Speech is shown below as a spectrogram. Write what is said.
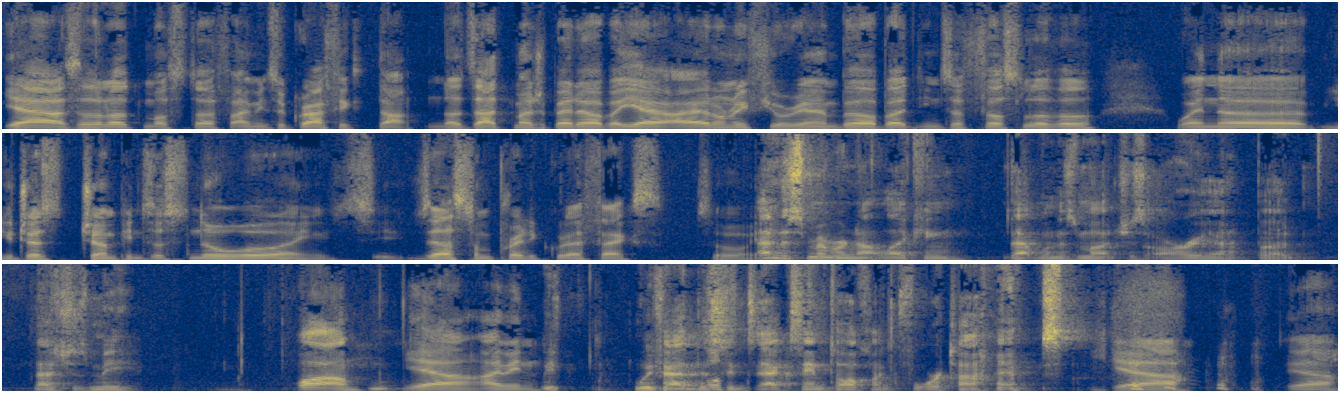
yeah, there's a lot more stuff. I mean the graphics are not that much better, but yeah, I don't know if you remember, but in the first level when uh, you just jump in the snow, and it's, there's some pretty cool effects. So I just remember not liking that one as much as Aria, but that's just me. well, yeah, I mean, We've, we've had this Well- exact same talk like four times. yeah, yeah.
